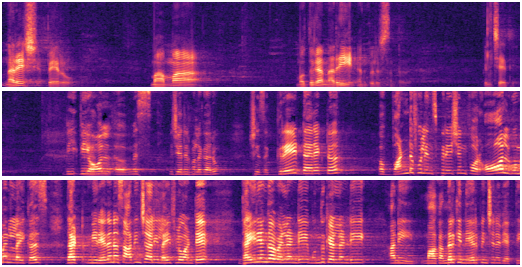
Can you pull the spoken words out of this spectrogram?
Naresh పేరు. మా అమ్మ ముద్దుగా నరి అని పిలుస్తుంటుంది. పిలిచేది. We all miss Vijaya Nirmala garu. She's a great director a wonderful inspiration for all women like us that మీరు ఏదైనా సాధించాలి లైఫ్లో అంటే ధైర్యంగా వెళ్ళండి ముందుకెళ్ళండి అని మాకందరికీ నేర్పించిన వ్యక్తి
